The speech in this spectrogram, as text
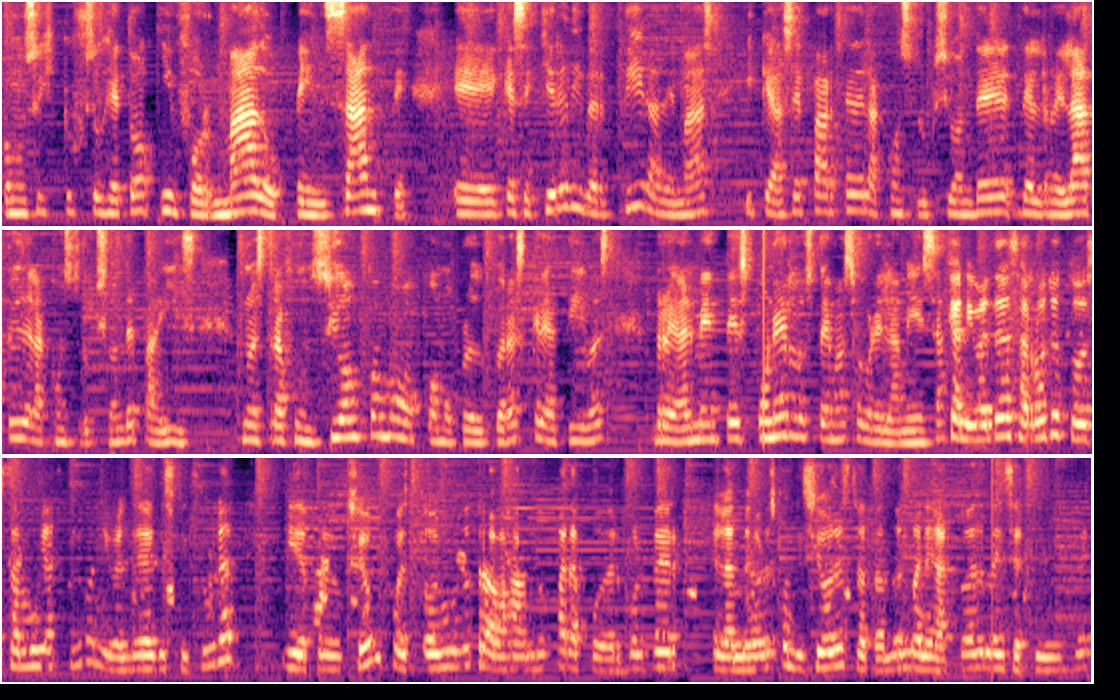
como un sujeto informado, pensante, eh, que se quiere divertir además y que hace parte de la construcción del relato y de la construcción de país. Nuestra función como, como productoras creativas realmente es poner los temas sobre la mesa. Que a nivel de desarrollo todo está muy activo, a nivel de, escritura y de producción, pues todo el mundo trabajando para poder volver en las mejores condiciones, tratando de manejar toda la incertidumbre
